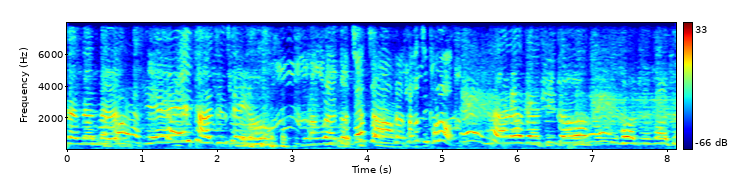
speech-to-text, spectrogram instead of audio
나나나나나 예 사주세요 강화도 ಚಾಚ 다 같이 걸어 할아버지도 모두 모두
